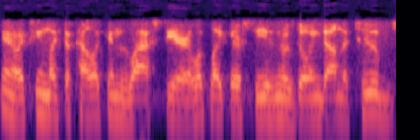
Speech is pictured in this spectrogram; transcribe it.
you know a team like the Pelicans last year looked like their season was going down the tubes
